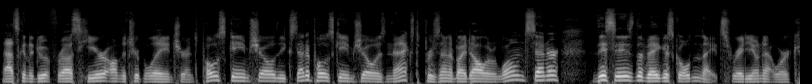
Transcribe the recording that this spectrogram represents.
That's going to do it for us here on the AAA Insurance Post Game Show. The extended post game show is next, presented by Dollar Loan Center. This is the Vegas Golden Knights Radio Network.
